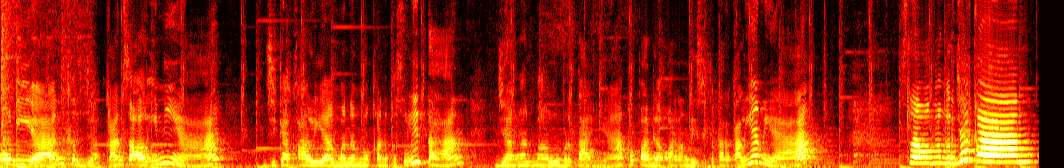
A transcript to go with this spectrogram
Kemudian kerjakan soal ini ya. Jika kalian menemukan kesulitan, jangan malu bertanya kepada orang di sekitar kalian ya. Selamat mengerjakan!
